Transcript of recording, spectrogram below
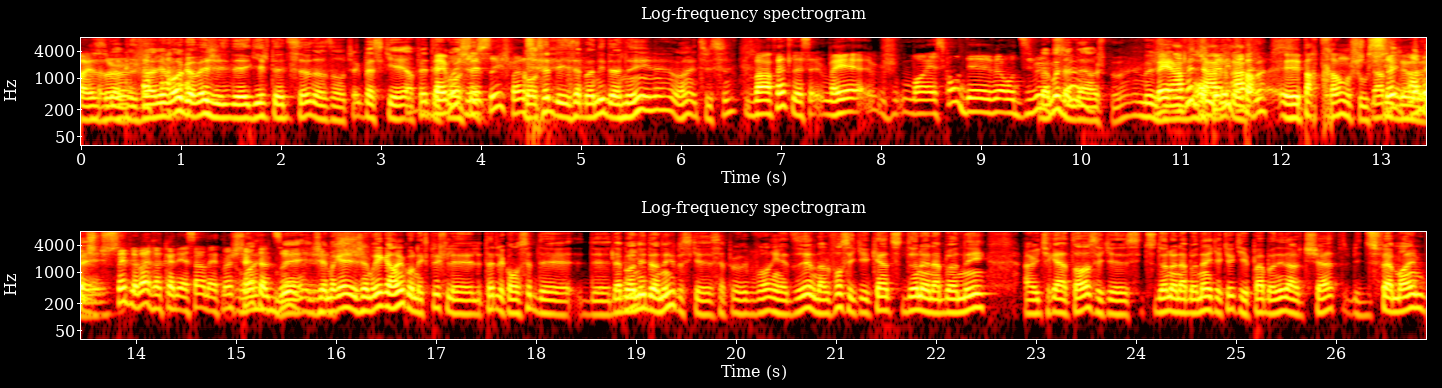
Advisor? Je vais aller voir comment j'ai de gifted ça dans son check, parce que, en fait, le Ben, je concept, sais, je pense. concept des abonnés donnés, là, ouais, tu le sais. Ben, en fait, ben, euh, est-ce qu'on on divulgue Ben, moi, ça ça? me dérange pas. Moi, Ben, en fait, On en par, euh, par tranche aussi. En fait, là. en fait, mais- je suis tout simplement reconnaissant, honnêtement. Je tiens à te le dire. J'aimerais, j'aimerais quand même qu'on explique le, le- peut-être le concept de, de- donné, parce que ça peut vouloir rien dire. Dans le fond, c'est que quand tu donnes un abonné à un créateur, c'est que si tu donnes un abonné à quelqu'un qui n'est pas abonné dans le chat, du fait même,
